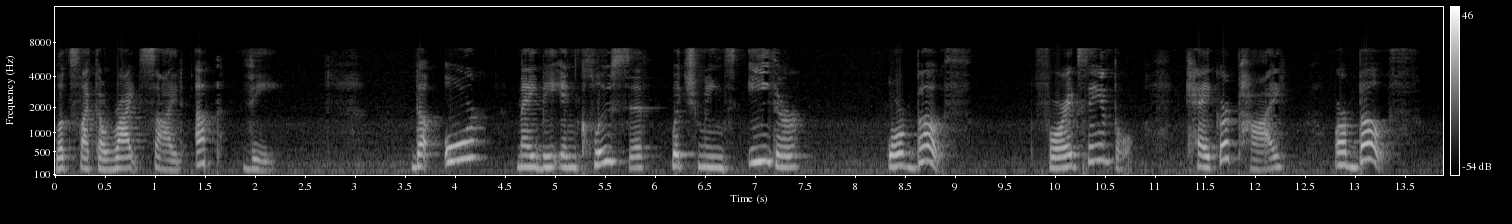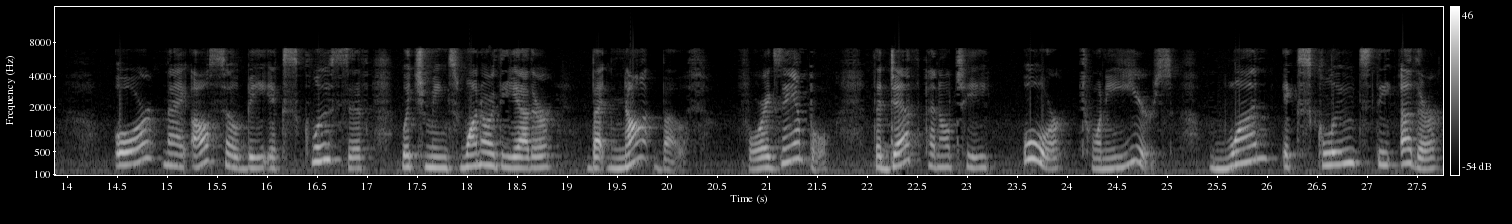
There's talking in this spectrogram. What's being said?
looks like a right side up V. The or may be inclusive, which means either or both. For example, cake or pie or both. Or may also be exclusive, which means one or the other, but not both. For example, the death penalty or 20 years. One excludes the other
